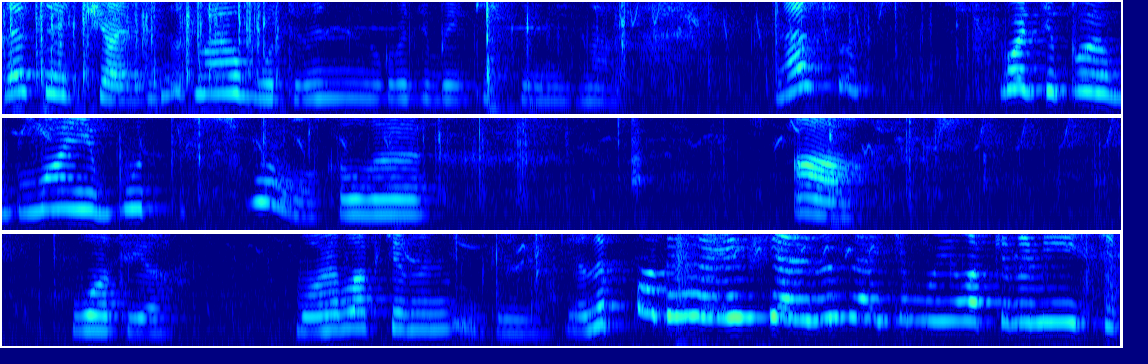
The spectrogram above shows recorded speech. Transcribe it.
Де цей чай? Він тут має бути. Він вроді би якийсь не, не знаю. У нас вроді би має бути 40, але. А. От я. Мої лапки на місці. Я не подивився, я не знаю, чи мої лапки на місці.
